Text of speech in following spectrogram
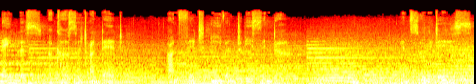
nameless, accursed undead, unfit even to be cinder. So it is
